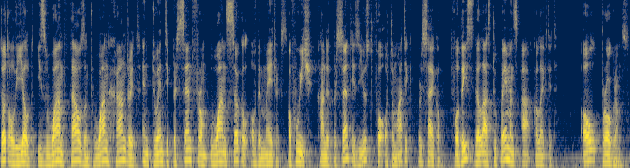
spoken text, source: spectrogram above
Total yield is 1120% from one circle of the matrix, of which 100% is used for automatic recycle. For this, the last two payments are collected. All programs.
